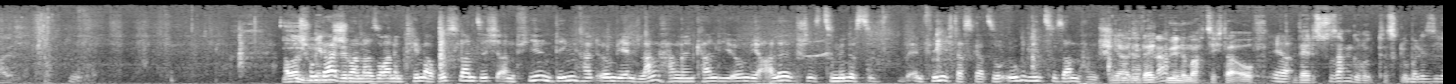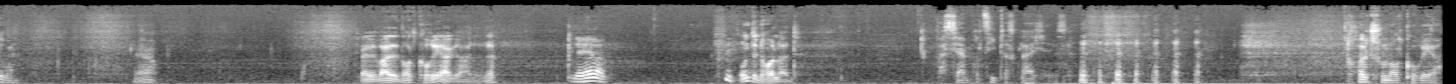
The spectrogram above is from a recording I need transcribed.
falsch. Aber Die schon geil, Menschen. wenn man da so an dem Thema Russland sich an vielen Dingen halt irgendwie entlanghangeln kann, die irgendwie alle, zumindest empfinde ich das gerade so, irgendwie im Zusammenhang stehen. Ja, die. Weltbühne macht sich da auf. Ja. Die Welt ist zusammengerückt, das ist Globalisierung. Ja. Ich meine, wir waren in Nordkorea gerade, ne? Ja, ja. Und in Holland. Was ja im Prinzip das gleiche ist. Holzschuh Nordkorea.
